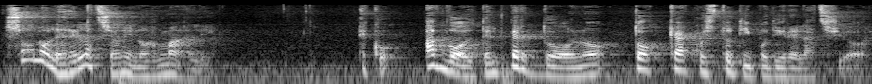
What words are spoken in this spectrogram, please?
Sono le relazioni normali. Ecco, a volte il perdono tocca questo tipo di relazioni.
